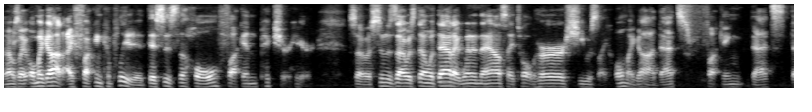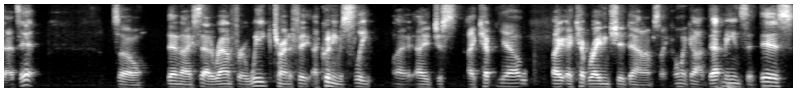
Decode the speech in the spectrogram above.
and I was like, oh my God, I fucking completed it. This is the whole fucking picture here. So as soon as I was done with that, I went in the house. I told her, she was like, oh my God, that's fucking, that's, that's it. So then I sat around for a week trying to figure, I couldn't even sleep. I, I just, I kept, yeah, I, I kept writing shit down. I was like, oh my God, that means that this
